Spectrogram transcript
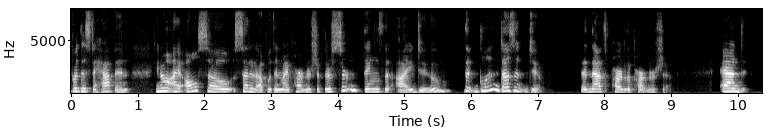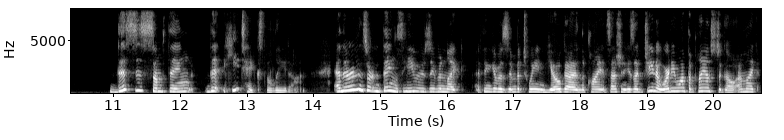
for this to happen. You know, I also set it up within my partnership. There's certain things that I do that Glenn doesn't do, and that's part of the partnership. And this is something that he takes the lead on. And there are even certain things he was even like, I think it was in between yoga and the client session. He's like, Gina, where do you want the plants to go? I'm like,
